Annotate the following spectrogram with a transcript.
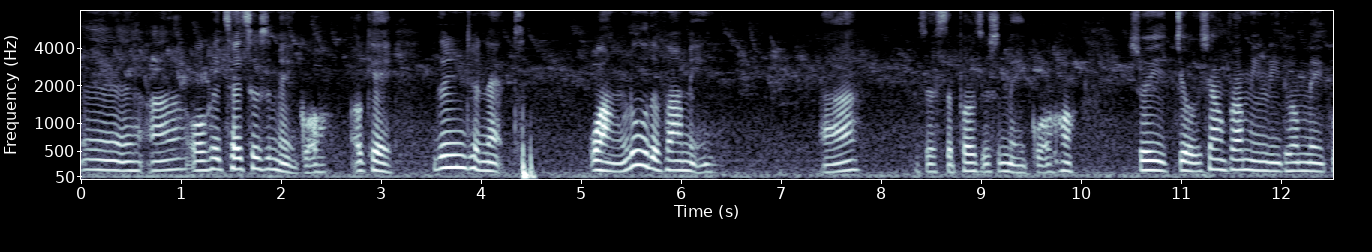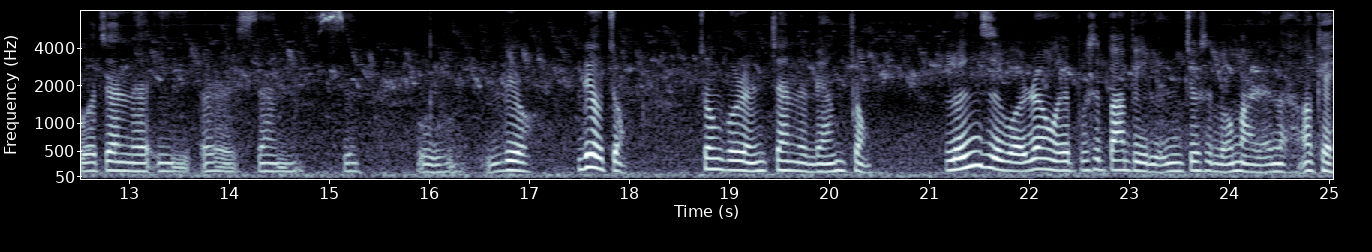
嗯啊，我会猜测是美国。OK，The Internet，网络的发明啊，这 suppose 是美国哈。所以九项发明里头，美国占了一二三四五六六种，中国人占了两种。轮子，我认为不是巴比伦就是罗马人了。OK，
